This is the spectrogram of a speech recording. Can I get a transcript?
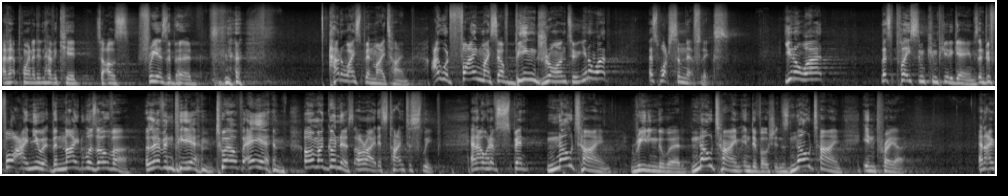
At that point, I didn't have a kid, so I was free as a bird. how do I spend my time? I would find myself being drawn to, you know what? Let's watch some Netflix. You know what? Let's play some computer games. And before I knew it, the night was over 11 p.m., 12 a.m. Oh my goodness, all right, it's time to sleep. And I would have spent no time reading the word, no time in devotions, no time in prayer. And I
